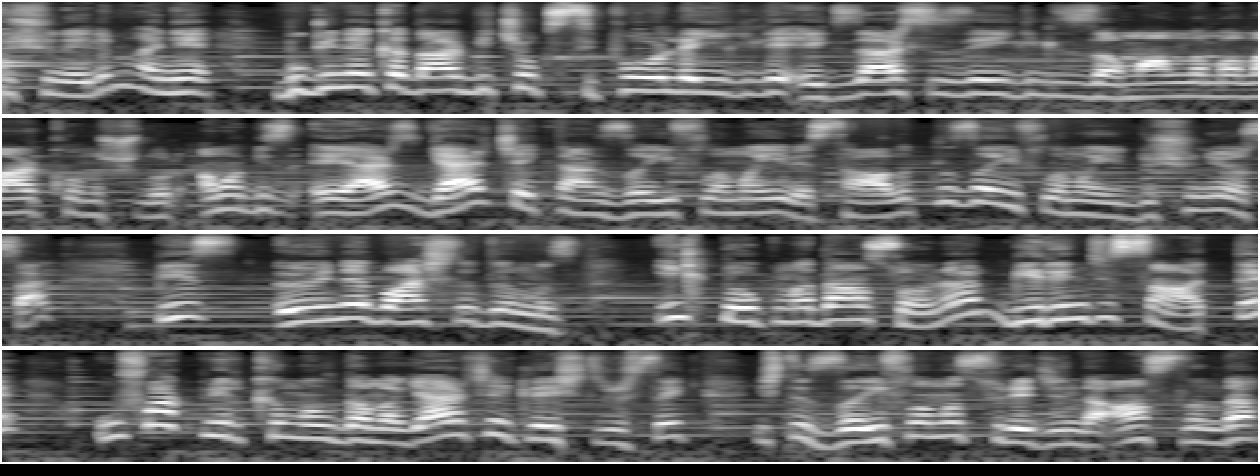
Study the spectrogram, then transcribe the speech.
Düşünelim hani bugüne kadar birçok sporla ilgili, egzersizle ilgili zamanlamalar konuşulur. Ama biz eğer gerçekten zayıflamayı ve sağlıklı zayıflamayı düşünüyorsak biz öğüne başladığımız ilk lokmadan sonra birinci saatte ufak bir kımıldama gerçekleştirirsek işte zayıflama sürecinde aslında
